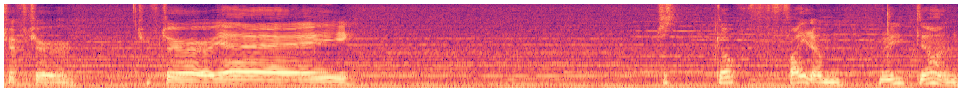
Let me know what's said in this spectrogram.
Drifter, drifter, yay! Just go fight him. What are you doing?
